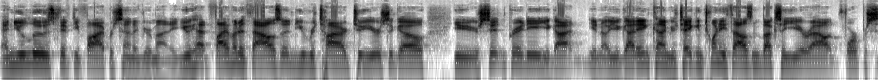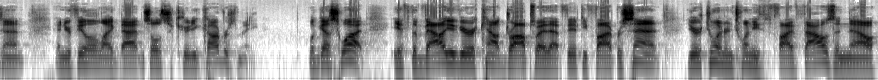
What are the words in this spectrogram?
and you lose 55% of your money you had 500000 you retired two years ago you're sitting pretty you got you know you got income you're taking 20000 bucks a year out 4% and you're feeling like that and social security covers me well guess what if the value of your account drops by that 55% you're 225000 now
